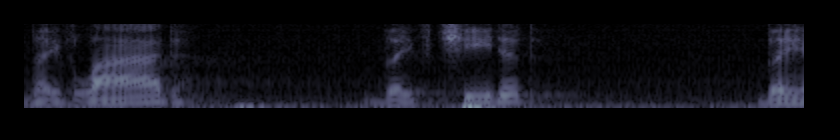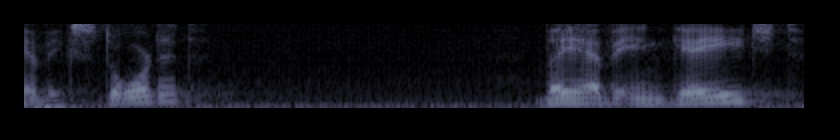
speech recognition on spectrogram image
They've lied, they've cheated, they have extorted, they have engaged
